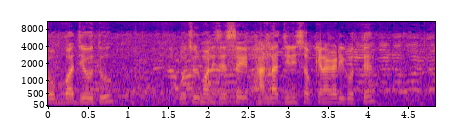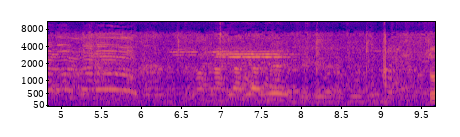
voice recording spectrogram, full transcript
রোববার যেহেতু। প্রচুর মানুষ এসছে, ঠান্ডার জিনিস সব কেনাকাটি করতে। তো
